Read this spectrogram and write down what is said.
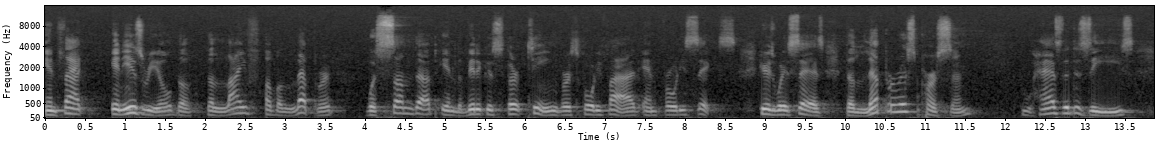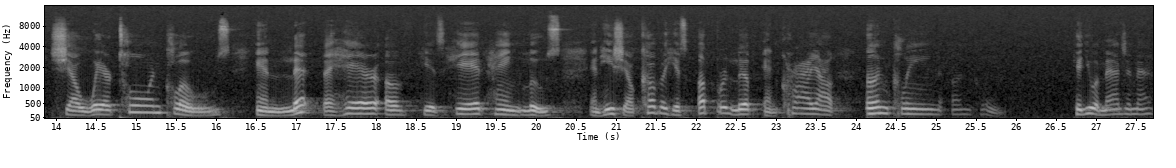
In fact, in Israel, the, the life of a leper was summed up in Leviticus 13, verse 45 and 46. Here's what it says The leprous person who has the disease shall wear torn clothes and let the hair of his head hang loose, and he shall cover his upper lip and cry out, Unclean, unclean. Can you imagine that?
